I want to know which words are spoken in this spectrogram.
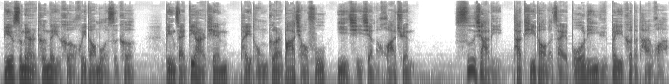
别斯梅尔特内赫回到莫斯科，并在第二天陪同戈尔巴乔夫一起献了花圈。私下里，他提到了在柏林与贝克的谈话。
